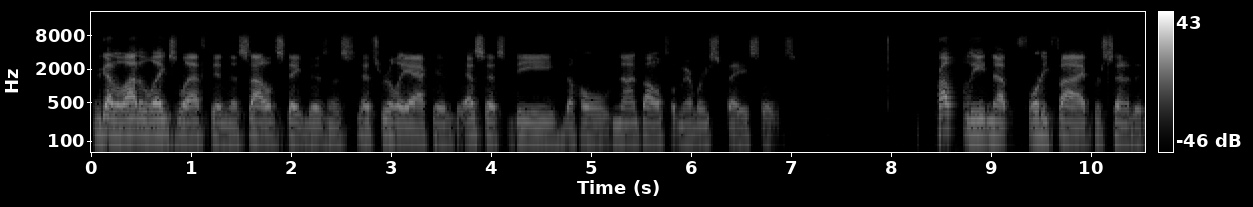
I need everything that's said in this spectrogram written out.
We've got a lot of legs left in the solid state business. That's really active. SSD, the whole non-volatile memory space is probably eaten up 45% of the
